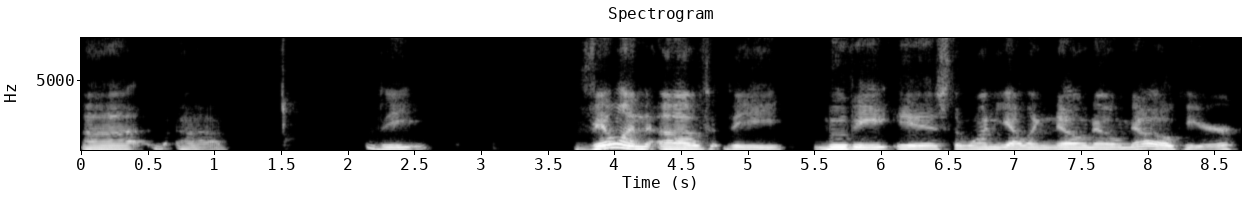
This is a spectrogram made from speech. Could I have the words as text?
the villain of the movie is the one yelling no, no, no here.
